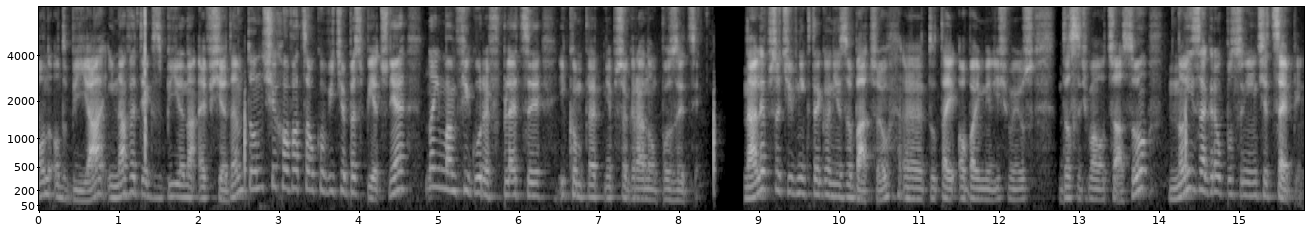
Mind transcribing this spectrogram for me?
on odbija i nawet jak zbije na F7, to on się chowa całkowicie bezpiecznie, no i mam figurę w plecy i kompletnie przegraną pozycję. No ale przeciwnik tego nie zobaczył. E, tutaj obaj mieliśmy już dosyć mało czasu. No i zagrał posunięcie C5,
